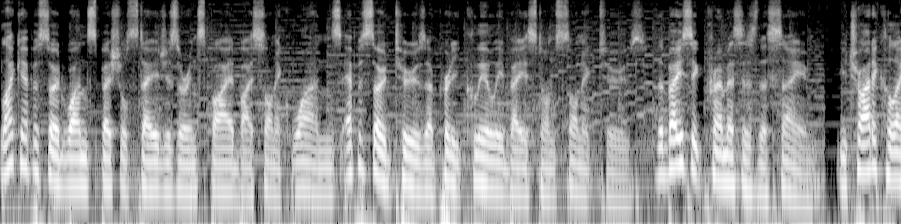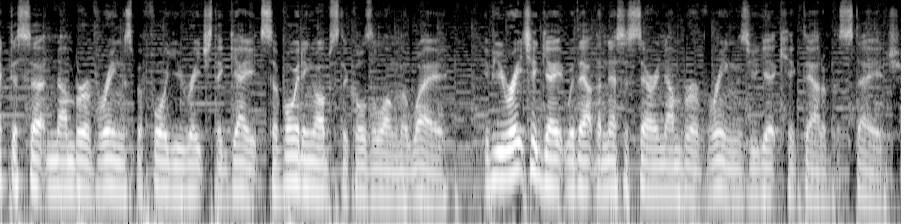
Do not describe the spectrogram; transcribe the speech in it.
Like Episode 1's special stages are inspired by Sonic 1's, Episode 2's are pretty clearly based on Sonic 2's. The basic premise is the same. You try to collect a certain number of rings before you reach the gates, avoiding obstacles along the way. If you reach a gate without the necessary number of rings, you get kicked out of the stage.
